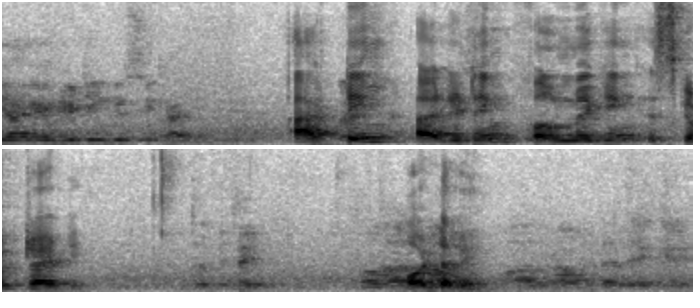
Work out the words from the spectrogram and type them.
या एडिटिंग भी सिखाई जाती है? Acting editing film making script writing और डबिंग ऑलराउंडर एकेडमी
